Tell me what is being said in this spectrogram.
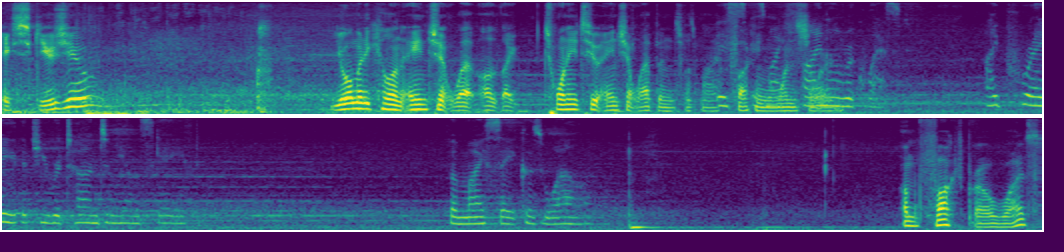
Excuse you? You want me to kill an ancient weapon, oh, uh, like 22 ancient weapons with my This fucking is my one final sword? request. I pray that you return to me unscathed. For my sake as well. I'm fucked, bro. What?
